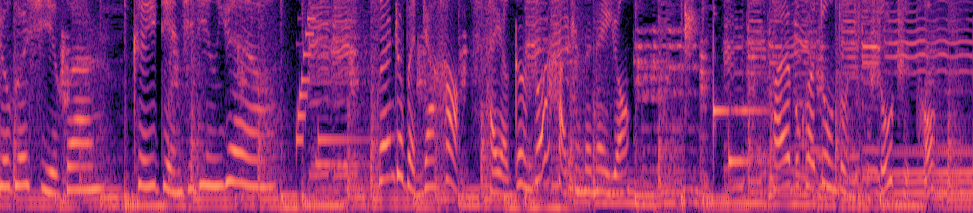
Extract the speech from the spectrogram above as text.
如果喜欢，可以点击订阅哦，关注本账号还有更多好听的内容。还不快动动你的手指头！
